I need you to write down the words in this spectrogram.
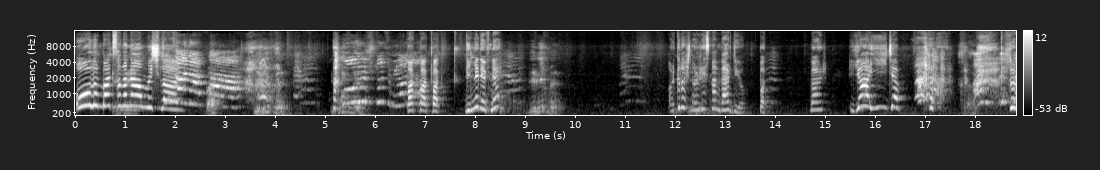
Oğlum bak sana ne almışlar. Bak. Vereyim mi? Vereyim mi? Bak bak bak. Dinle Defne. Vereyim mi? Arkadaşlar resmen ver diyor. Bak. Ver. Ya yiyeceğim. Dur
